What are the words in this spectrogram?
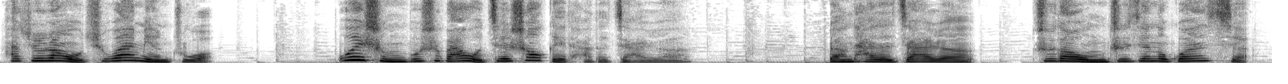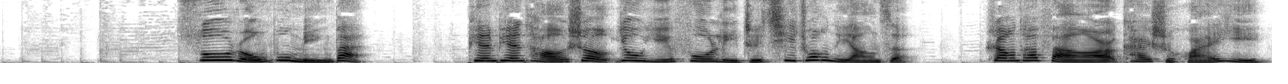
他却让我去外面住？为什么不是把我介绍给他的家人，让他的家人知道我们之间的关系？苏荣不明白，偏偏唐胜又一副理直气壮的样子，让他反而开始怀疑，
